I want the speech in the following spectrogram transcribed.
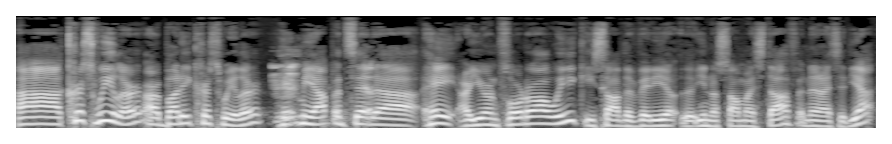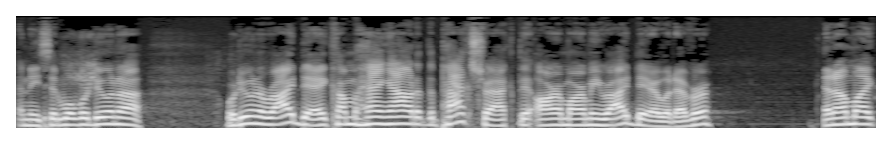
Uh, Chris Wheeler, our buddy Chris Wheeler, hit me up and said, uh, "Hey, are you in Florida all week?" He saw the video, you know, saw my stuff, and then I said, "Yeah." And he said, "Well, we're doing a we're doing a ride day. Come hang out at the PAX track, the RM Army ride day or whatever." And I'm like,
